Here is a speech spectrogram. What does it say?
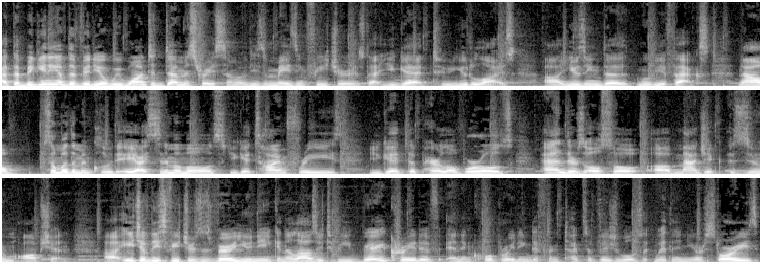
At the beginning of the video, we want to demonstrate some of these amazing features that you get to utilize uh, using the movie effects. Now, some of them include AI cinema modes, you get time freeze, you get the parallel worlds, and there's also a magic zoom option. Uh, each of these features is very unique and allows you to be very creative and incorporating different types of visuals within your stories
